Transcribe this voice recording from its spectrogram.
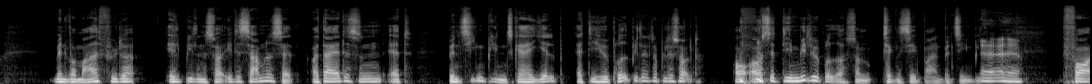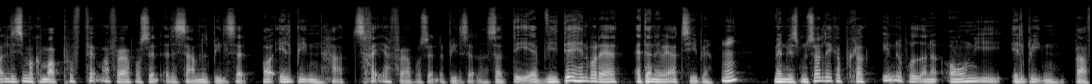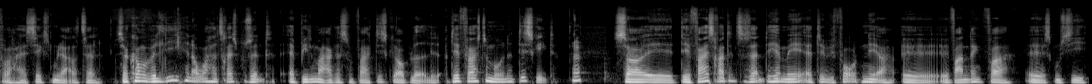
men hvor meget fylder elbilerne så i det samlede salg? Og der er det sådan, at benzinbilen skal have hjælp af de hybridbiler, der bliver solgt, og også de mildhybrider, som teknisk set bare er en benzinbil. Ja, ja, ja for ligesom at komme op på 45% af det samlede bilsalg, og elbilen har 43% af bilsalget. Så det er, vi er derhen, hvor det er, at den er værd at tippe. Mm. Men hvis man så lægger plug-in hybriderne oven i elbilen, bare for at have 6 milliarder tal, så kommer vi lige hen over 50% af bilmarkedet, som faktisk er opladeligt. Og det er første måned, det er sket. Ja. Så øh, det er faktisk ret interessant det her med, at vi får den her øh, vandring fra, øh, skal man sige,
